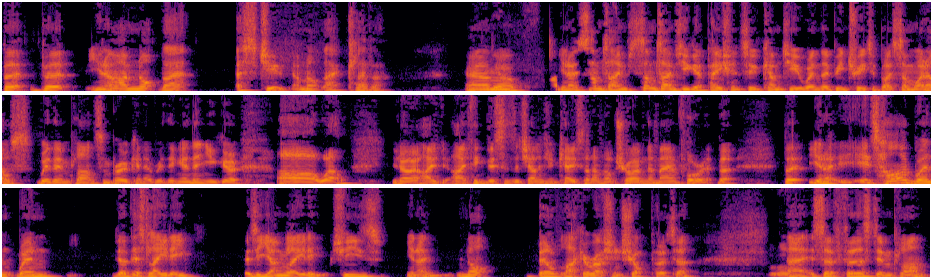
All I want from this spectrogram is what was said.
But but you know, I'm not that astute. I'm not that clever. Um, yeah. You know, sometimes sometimes you get patients who come to you when they've been treated by someone else with implants and broken everything, and then you go, "Oh well, you know, I I think this is a challenging case, and I'm not sure I'm the man for it." But but you know, it's hard when when you know, this lady is a young lady. She's you know not built like a Russian shot putter. Mm-hmm. Uh, it's her first implant.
